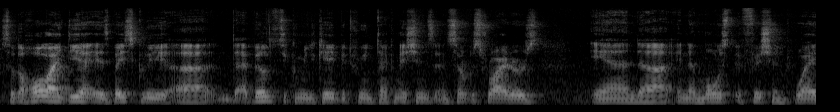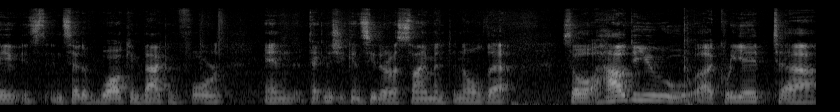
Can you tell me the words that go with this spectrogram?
So the whole idea is basically uh, the ability to communicate between technicians and service writers and uh, in the most efficient way it's, instead of walking back and forth and technician can see their assignment and all that. So how do you uh, create uh,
